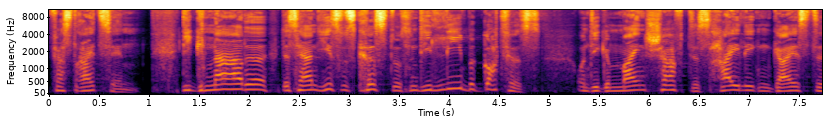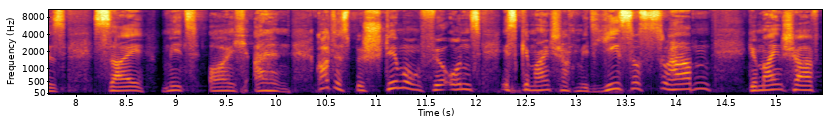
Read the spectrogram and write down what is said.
Vers 13. Die Gnade des Herrn Jesus Christus und die Liebe Gottes und die Gemeinschaft des Heiligen Geistes sei mit euch allen. Gottes Bestimmung für uns ist Gemeinschaft mit Jesus zu haben, Gemeinschaft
